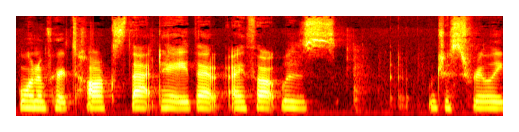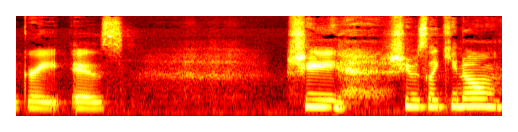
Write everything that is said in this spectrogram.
one of her talks that day that I thought was just really great is she she was like, you know,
